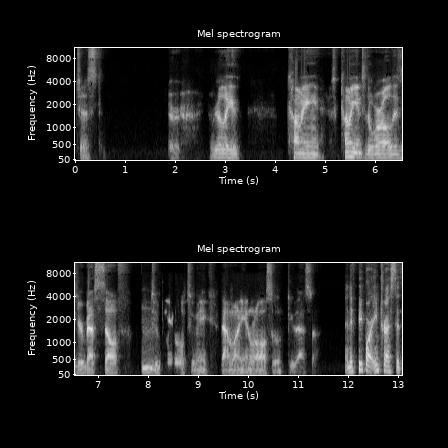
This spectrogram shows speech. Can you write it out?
just er, really coming coming into the world as your best self mm. to be able to make that money and we'll also do that stuff and if people are interested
